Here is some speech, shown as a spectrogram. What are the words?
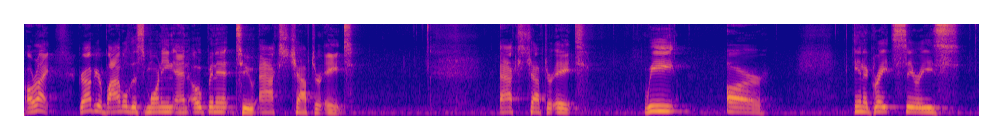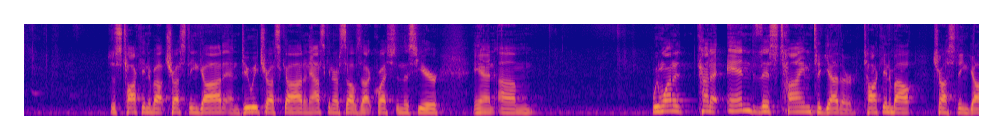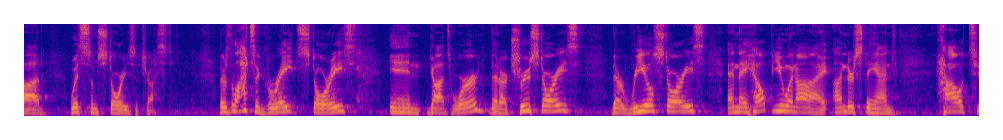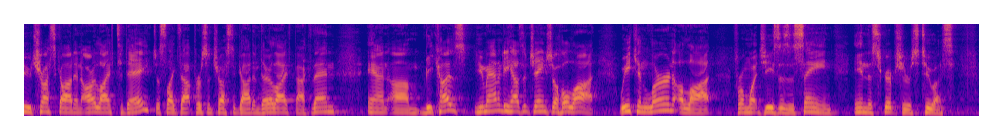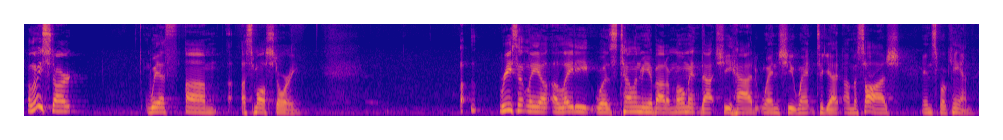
All right, grab your Bible this morning and open it to Acts chapter 8. Acts chapter 8. We are in a great series just talking about trusting God and do we trust God and asking ourselves that question this year. And um, we want to kind of end this time together talking about trusting God with some stories of trust. There's lots of great stories in God's Word that are true stories, they're real stories, and they help you and I understand how to trust God in our life today, just like that person trusted God in their life back then. And um, because humanity hasn't changed a whole lot, we can learn a lot from what Jesus is saying in the scriptures to us. Well, let me start with um, a small story. Recently, a, a, lady was telling me about a moment that she had when she went to get a massage in Spokane.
